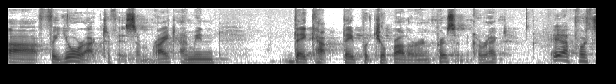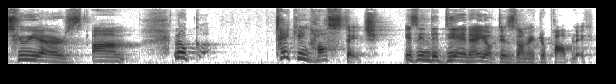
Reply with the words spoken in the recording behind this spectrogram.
uh, for your activism, right? I mean, they, kept, they put your brother in prison, correct? Yeah, for two years. Um, look, taking hostage is in the DNA of the Islamic Republic.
